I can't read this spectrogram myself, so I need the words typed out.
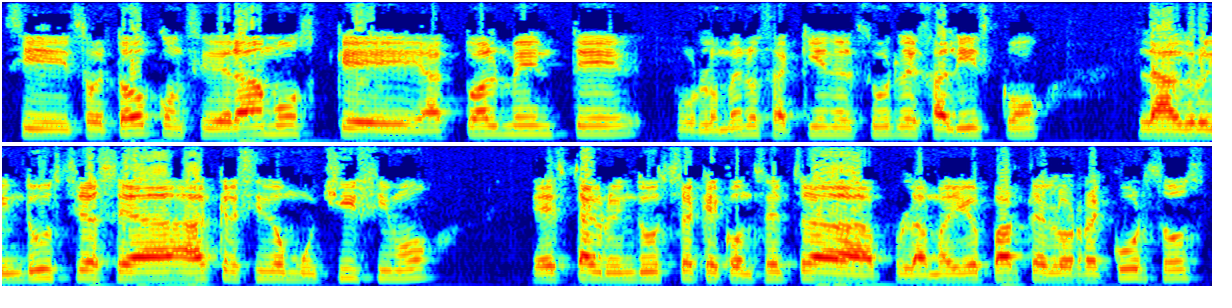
si sobre todo consideramos que actualmente, por lo menos aquí en el sur de Jalisco, la agroindustria se ha, ha crecido muchísimo, esta agroindustria que concentra la mayor parte de los recursos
